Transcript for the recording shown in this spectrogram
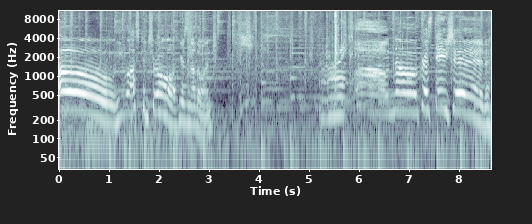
Oh, he lost control. Here's another one. Oh no, Crushstation!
